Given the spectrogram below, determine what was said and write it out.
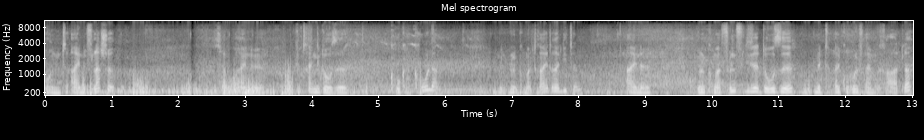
und eine Flasche. Ich habe eine Getränkedose Coca-Cola mit 0,33 Litern, eine 0,5 Liter Dose mit alkoholfreiem Radler,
